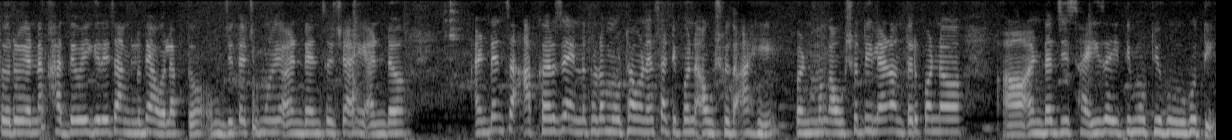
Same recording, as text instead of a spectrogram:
तर यांना खाद्य वगैरे चांगलं द्यावं लागतं. म्हणजे त्याच्यामुळे अंड्यांचं जे आहे अंडं अंड्यांचा आकार जे आहे ना थोडा मोठा होण्यासाठी पण औषध आहे. पण मग औषध दिल्यानंतर पण अंड्याची साईज आहे ती मोठी हो होती.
